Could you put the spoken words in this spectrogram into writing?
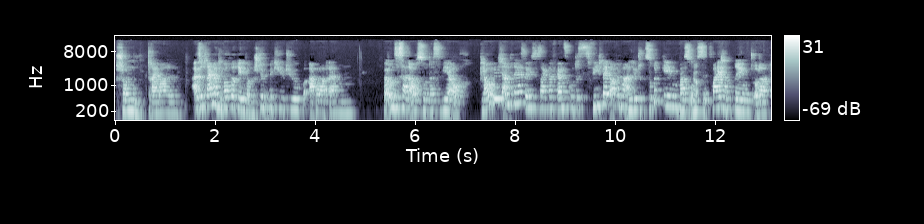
Schon dreimal, also dreimal die Woche reden wir bestimmt mit YouTube, aber ähm, bei uns ist halt auch so, dass wir auch, glaube ich, Andreas, wenn ich so sagen darf, ganz gutes Feedback auch immer an YouTube zurückgeben, was uns ja. jetzt weiterbringt oder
